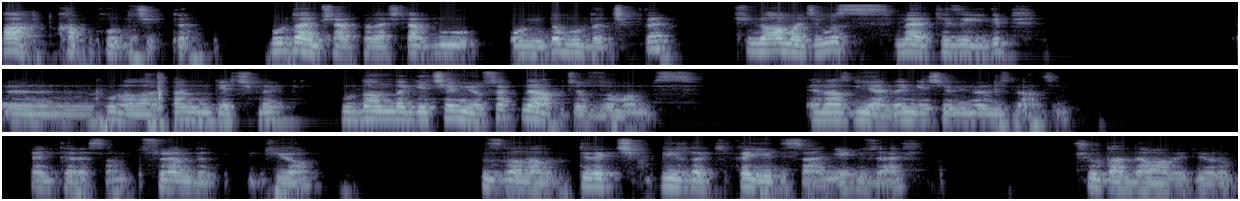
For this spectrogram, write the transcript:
Ah kapı kodu çıktı. Buradaymış arkadaşlar. Bu oyunda burada çıktı. Şimdi amacımız merkeze gidip e, buralardan geçmek. Buradan da geçemiyorsak ne yapacağız o zaman biz? En az bir yerden geçebilmemiz lazım. Enteresan. Sürem de bitiyor. Hızlanalım. Direkt çık 1 dakika 7 saniye. Güzel. Şuradan devam ediyorum.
